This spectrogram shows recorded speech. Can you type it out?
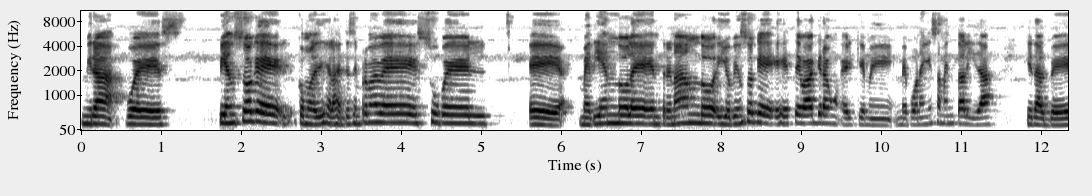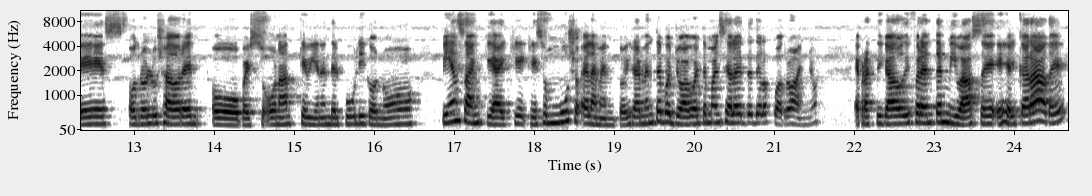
Mira, pues pienso que, como le dije, la gente siempre me ve súper eh, metiéndole, entrenando, y yo pienso que es este background el que me, me pone en esa mentalidad que tal vez otros luchadores o personas que vienen del público no piensan que hay que, que son muchos elementos. Y realmente pues yo hago artes marciales desde los cuatro años. He practicado diferentes, mi base es el karate,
